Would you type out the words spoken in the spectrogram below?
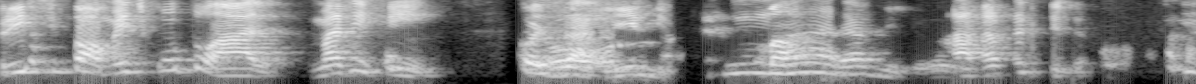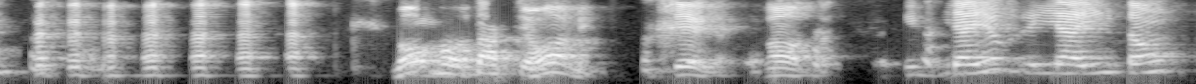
principalmente com toalha. Mas enfim. Coisa oh, linda. Maravilhoso. Maravilhoso. Vamos voltar a ser homem? Chega, volta. E, e, aí, e aí, então,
